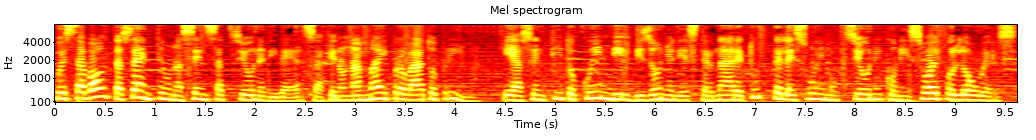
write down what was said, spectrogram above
questa volta sente una sensazione diversa che non ha mai provato prima, e ha sentito quindi il bisogno di esternare tutte le sue emozioni con i suoi followers.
